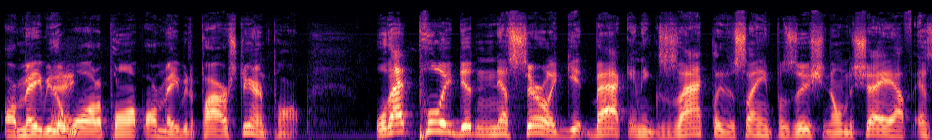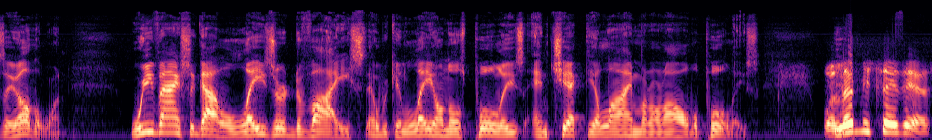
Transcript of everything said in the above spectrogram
or maybe Okay. the water pump, or maybe the power steering pump. Well, that pulley didn't necessarily get back in exactly the same position on the shaft as the other one. We've actually got a laser device that we can lay on those pulleys and check the alignment on all the pulleys. Well, let me say this.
